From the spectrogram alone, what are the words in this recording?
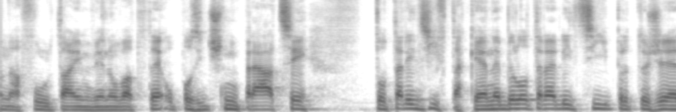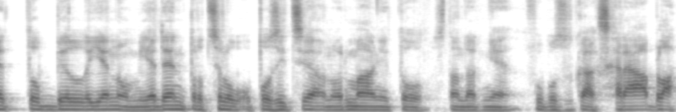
na full time věnovat té opoziční práci. To tady dřív také nebylo tradicí, protože to byl jenom jeden pro celou opozici a normálně to standardně v opozicích schrábla.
